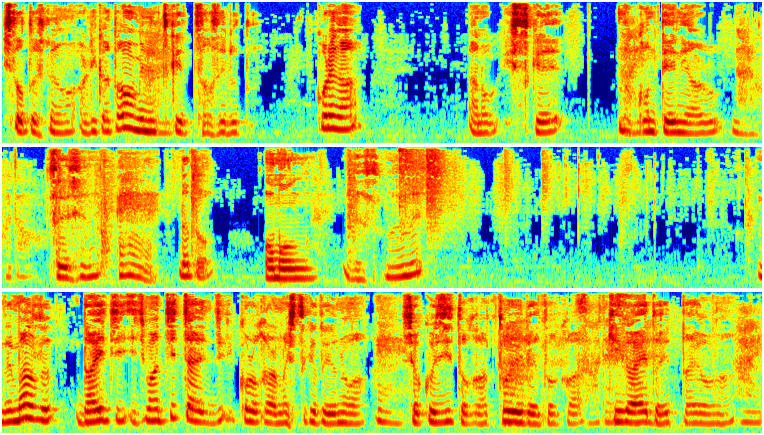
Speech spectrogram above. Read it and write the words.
人としての在り方を身につけさせると。これが、あの、しつけの根底にある精神だと思うんですよね。で、まず、第一、一番ちっちゃい頃からのしつけというのは、ええ、食事とかトイレとか、着替えといったような、はい、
